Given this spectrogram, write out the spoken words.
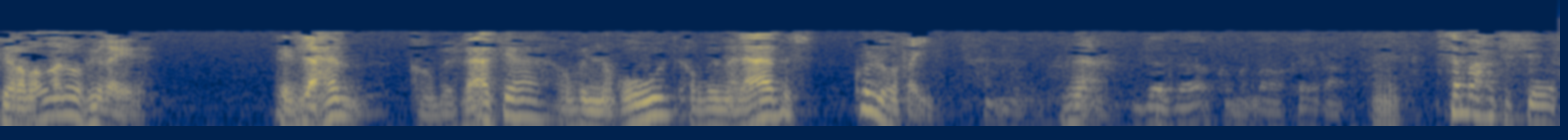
في رمضان وفي غيره. باللحم أو بالفاكهة أو بالنقود أو بالملابس كله طيب. نعم. جزاكم الله خيرا. سماحة الشيخ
